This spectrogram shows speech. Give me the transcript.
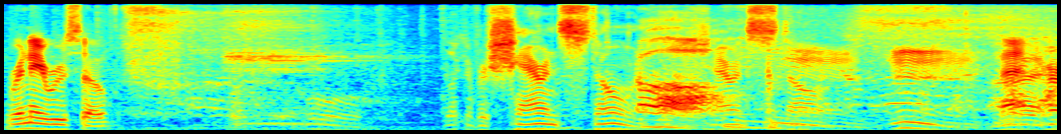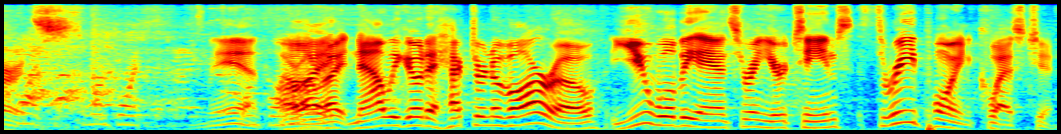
Rene Russo. Looking for Sharon Stone. Oh. Sharon Stone. That hurts. Man. All right. now we go to Hector Navarro. You will be answering your team's three point question.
